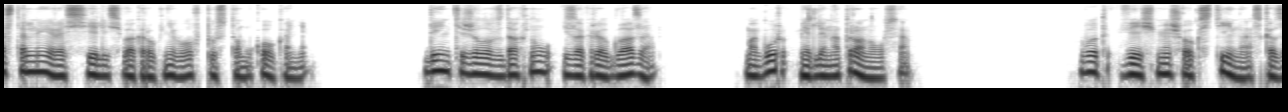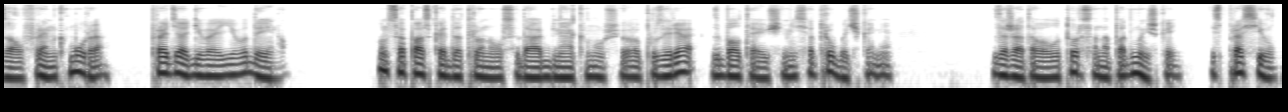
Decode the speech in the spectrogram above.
остальные расселись вокруг него в пустом коконе. Дэн тяжело вздохнул и закрыл глаза. Магур медленно тронулся. «Вот вещь-мешок Стина», — сказал Фрэнк Мура, протягивая его Дейну. Он с опаской дотронулся до обмякнувшего пузыря с болтающимися трубочками, зажатого у торса на подмышкой, и спросил.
